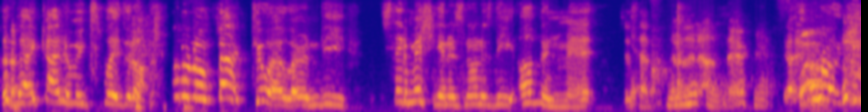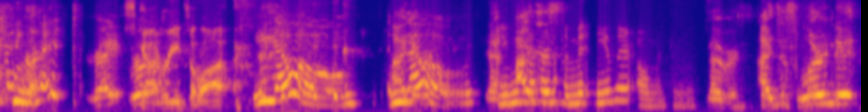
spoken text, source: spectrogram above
So that kind of explains it all. Little known fact, too, I learned the state of Michigan is known as the oven mitt. Just Yes, have to throw that out there. Yes. Wow. Ro, you know, right? what? right? Scott Ro? reads a lot. No. I no. Yeah, You've I never heard just- of mitten either? Oh my goodness. Never. I just learned it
